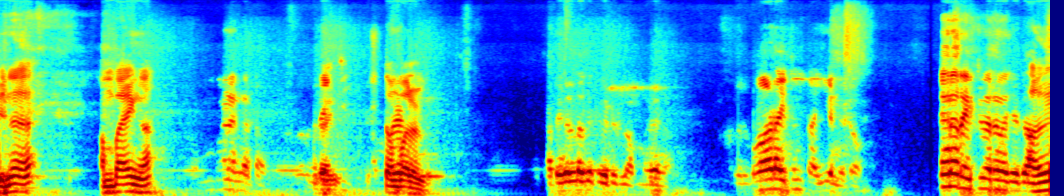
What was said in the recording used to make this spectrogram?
പിന്നെ അമ്പായങ്ങ. ഇഷ്ടം പോലെ ഉണ്ട്. കടകളിലൊക്കെ കേട്ടിട്ടില്ല അമ്പഴങ്ങ. ഒരുപാട് ഐറ്റം തൈ ഉണ്ട് കേട്ടോ എങ്ങനെ റേറ്റ് വരുന്നത് അത്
